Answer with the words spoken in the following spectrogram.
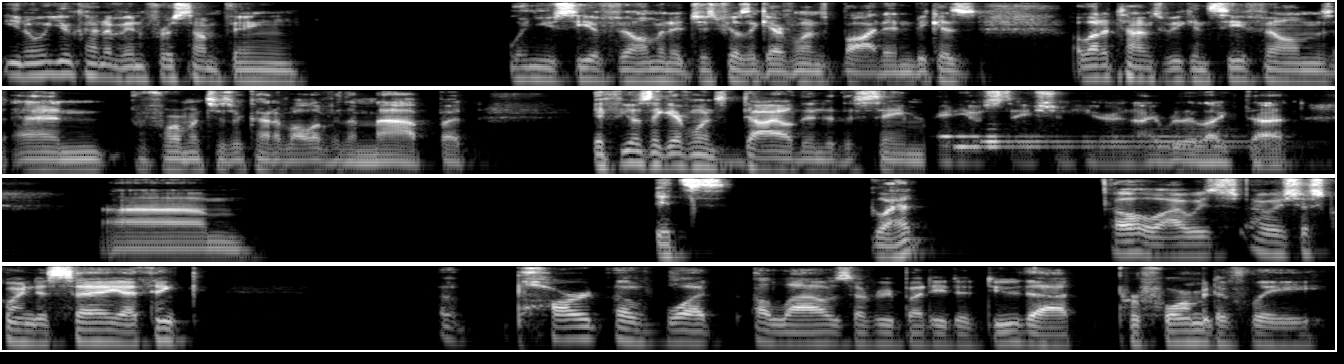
you know, you're kind of in for something when you see a film and it just feels like everyone's bought in because a lot of times we can see films and performances are kind of all over the map, but it feels like everyone's dialed into the same radio station here, and I really like that. Um, it's go ahead. Oh, I was I was just going to say I think a part of what allows everybody to do that performatively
